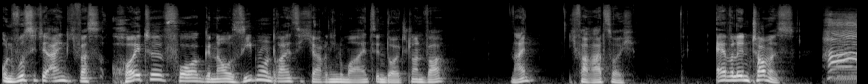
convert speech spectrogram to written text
Und wusstet ihr eigentlich, was heute vor genau 37 Jahren die Nummer 1 in Deutschland war? Nein, ich verrate es euch. Evelyn Thomas. High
